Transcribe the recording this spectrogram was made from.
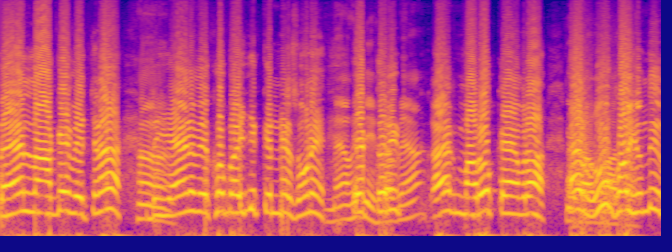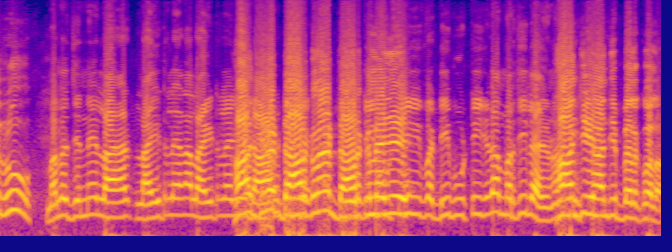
ਲਾਈਨ ਲਾ ਕੇ ਵੇਚਣਾ ਡਿਜ਼ਾਈਨ ਵੇਖੋ ਬਾਈ ਜੀ ਕਿੰਨੇ ਸੋਹਣੇ ਦੇਖਦਾ ਪਿਆ। ਐ ਮਾਰੋ ਕੈਮਰਾ ਐ ਰੂਹ ਖੁਸ਼ ਹੁੰਦੀ ਰੂਹ ਮਤਲਬ ਜਿੰਨੇ ਲਾਈਟ ਲੈਣਾ ਲਾਈਟ ਲੈ ਹਾਂ, ਜਿਹਨੇ dark ਲੈਣਾ, ਛੋਟੀ ਲੈ ਜੇ। ਵੱਡੀ ਬੂਟੀ ਜਿਹੜਾ ਮਰਜ਼ੀ ਲੈ ਜਾਣਾ ਹਾਂਜੀ ਹਾਂਜੀ ਬਿਲਕੁਲ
